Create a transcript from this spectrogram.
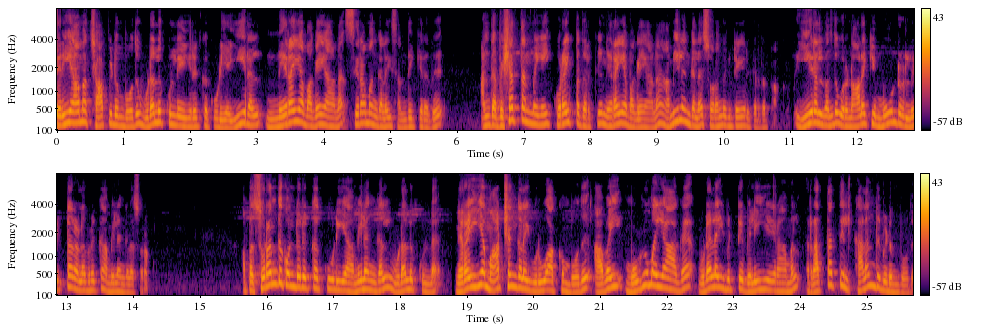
தெரியாமல் சாப்பிடும்போது உடலுக்குள்ளே இருக்கக்கூடிய ஈரல் நிறைய வகையான சிரமங்களை சந்திக்கிறது. அந்த விஷத்தன்மையை குறைப்பதற்கு நிறைய வகையான அமிலங்களை சுரந்துக்கிட்டே இருக்கிறத பார்க்கும் ஈரல் வந்து ஒரு நாளைக்கு மூன்று லிட்டர் அளவிற்கு அமிலங்களை சுரக்கும். அப்போ சுரந்து கொண்டிருக்கக்கூடிய அமிலங்கள் உடலுக்குள்ள நிறைய மாற்றங்களை உருவாக்கும் போது அவை முழுமையாக உடலை விட்டு வெளியேறாமல் இரத்தத்தில் கலந்து விடும்போது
